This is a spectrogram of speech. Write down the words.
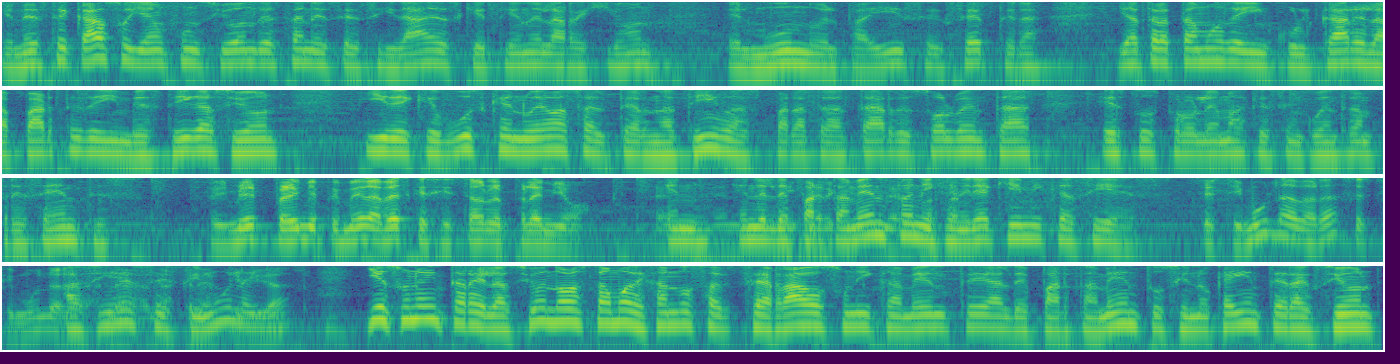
En este caso, ya en función de estas necesidades que tiene la región, el mundo, el país, etcétera, ya tratamos de inculcar en la parte de investigación y de que busquen nuevas alternativas para tratar de solventar estos problemas que se encuentran presentes. Primer premio, primera vez que se instaura el premio. En, el departamento en Ingeniería Química, así es. Se estimula, ¿verdad? Se estimula. Así es, se estimula. Y, y, es una interrelación, no lo estamos dejando cerrados únicamente al departamento, sino que hay interacción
